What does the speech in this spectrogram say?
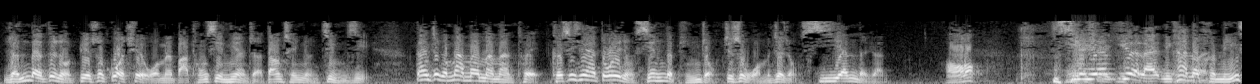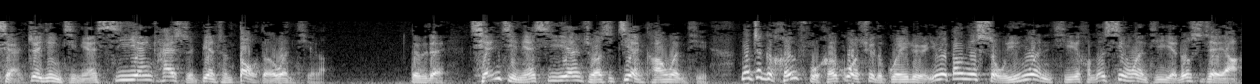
人的这种，比如说过去我们把同性恋者当成一种禁忌，但这个慢慢慢慢退。可是现在多一种新的品种，就是我们这种吸烟的人。哦，吸烟越来，你看到很明显，最近几年吸烟开始变成道德问题了。对不对？前几年吸烟主要是健康问题，那这个很符合过去的规律，因为当年手淫问题、很多性问题也都是这样，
